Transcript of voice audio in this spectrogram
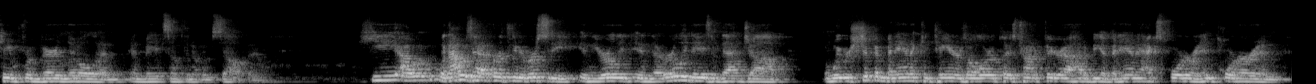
came from very little and, and made something of himself. And he, I, when I was at Earth University in the early in the early days of that job, and we were shipping banana containers all over the place, trying to figure out how to be a banana exporter and importer, and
